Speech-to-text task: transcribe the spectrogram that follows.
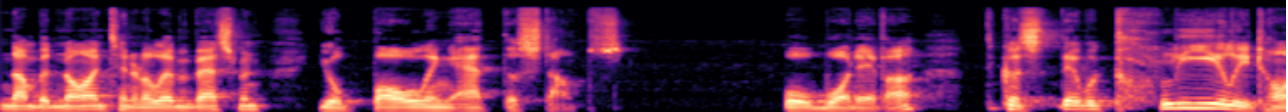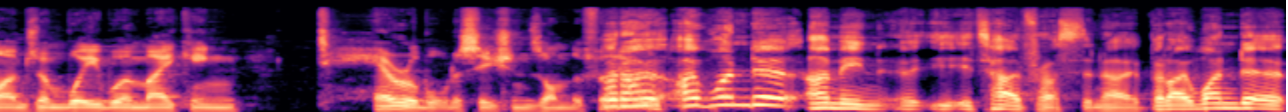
number 9, 10, and 11 batsmen, you're bowling at the stumps or whatever, because there were clearly times when we were making terrible decisions on the field. But I, I wonder, I mean, it's hard for us to know, but I wonder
